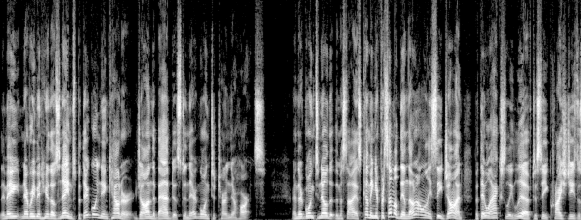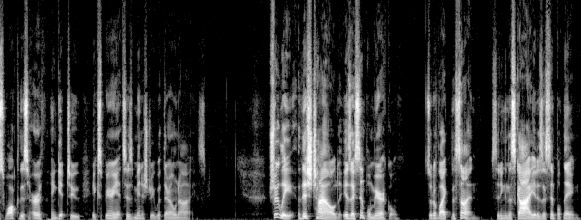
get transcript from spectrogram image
They may never even hear those names, but they're going to encounter John the Baptist and they're going to turn their hearts And they're going to know that the Messiah is coming. And for some of them, they'll not only see John, but they will actually live to see Christ Jesus walk this earth and get to experience his ministry with their own eyes. Truly, this child is a simple miracle, sort of like the sun sitting in the sky. It is a simple thing.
